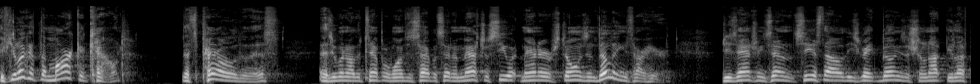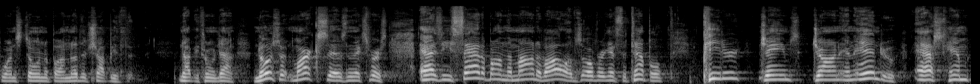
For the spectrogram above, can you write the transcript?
If you look at the Mark account that's parallel to this, as he went out of the temple, one of the disciples said, Master, see what manner of stones and buildings are here. Jesus answering said, Seest thou these great buildings? There shall not be left one stone upon another, shall be, not be thrown down. Notice what Mark says in the next verse. As he sat upon the Mount of Olives over against the temple, Peter, James, John, and Andrew asked him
